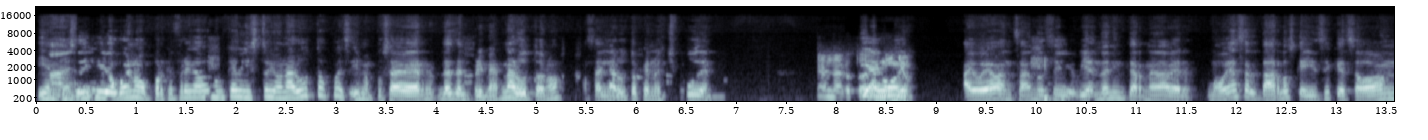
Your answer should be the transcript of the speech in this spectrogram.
Y ah, entonces dije yo, bueno, ¿por qué fregado nunca he visto yo Naruto? Pues, y me puse a ver desde el primer Naruto, ¿no? O sea, el Naruto que no es Chipuden. El Naruto del niño. Ahí voy avanzando, sí, viendo en internet, a ver, me voy a saltar los que dice que son,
